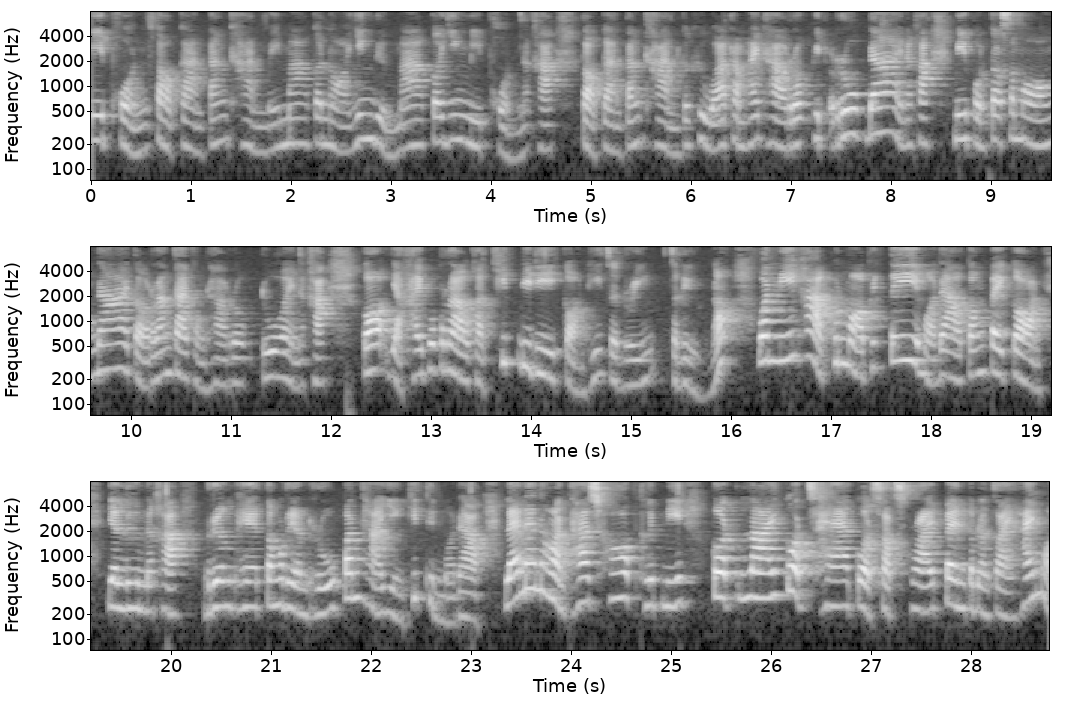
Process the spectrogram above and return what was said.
มีผลต่อการตั้งครรภ์ไม่มากก็น้อยยิ่งดื่มมากก็ยิ่งมีผลนะคะ ต่อการตั้งครรภ์ก็คือว่าทำให้ทารกผิดรูปได้นะคะ มีผลต่อสมองได้ต่อร่างกายของทารกด้วยนะคะ ก็อยากให้พวกเราค่ะคิดดีๆ ก่อนที่จะดื่มจะดื่มเนาะวันนี้ค่ะ คุณหมอพริตตี้หมอดาวต้องไปก่อน อย่าลืมนะคะ เรื่องเพศต้องเรียนรู้ปัญหาหญิงคิดถึงหมอดาว และแน่นอนถ้าชอบคลิปนี้กดไลค์กดแชร์ร์กด subscribe เป็นกำลังใจให้หมอ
